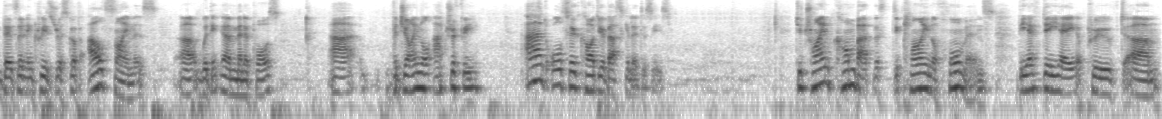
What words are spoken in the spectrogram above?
there's an increased risk of Alzheimer's uh, with uh, menopause, uh, vaginal atrophy, and also cardiovascular disease to try and combat this decline of hormones, the FDA approved um,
